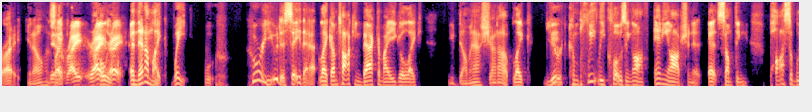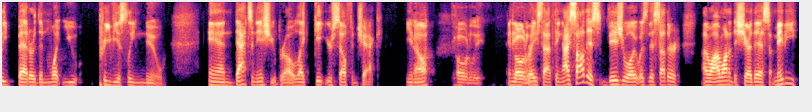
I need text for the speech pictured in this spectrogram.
right, you know, it's like right, right, holy. right, and then I'm like, wait, who are you to say that? Like I'm talking back to my ego, like you dumbass, shut up, like you're completely closing off any option at, at something possibly better than what you previously knew. And that's an issue, bro. Like get yourself in check, you know? totally. And totally. embrace that thing. I saw this visual. It was this other, I, I wanted to share this. Maybe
